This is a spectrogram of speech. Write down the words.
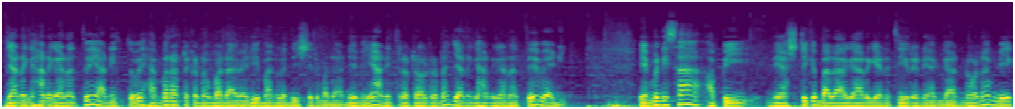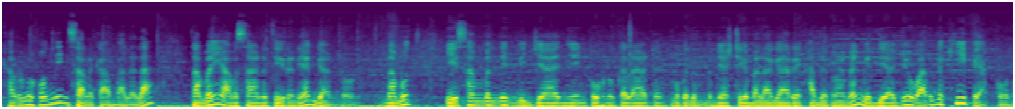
ජනගහන ගනත්වේ අනිත්ව හැම රටකට වඩා වැඩි බංගලදේශයට වඩානේ මේ අනිතරටවලට ජනගහන ගනත්වය වැඩි. එම නිසා අපි න්‍යෂ්ටික බලාගාර ගැන තීරණයක් ගන්න ඕන මේ කරුණු හොඳින් සලකා බලලා තමයි අවසාන තීරණයක් ගන්න ඕන. නමුත් ඒ සම්බන්ධෙන් විද්‍යාඥයෙන් පුහුණු කලාට මොකද න්‍යෂ්ටික බලාගාරය හදනවනම් විද්‍යාඥය වර්ග කීපයක් ඕන.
